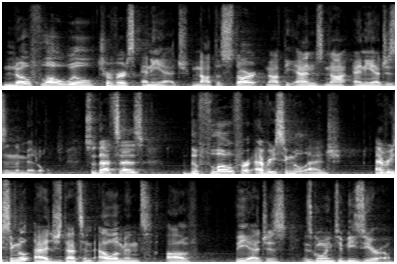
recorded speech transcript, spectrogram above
No flow will traverse any edge, not the start, not the end, not any edges in the middle. So that says the flow for every single edge, every single edge that's an element of the edges is going to be zero.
